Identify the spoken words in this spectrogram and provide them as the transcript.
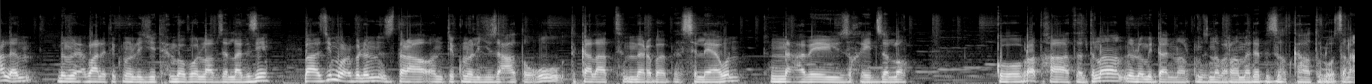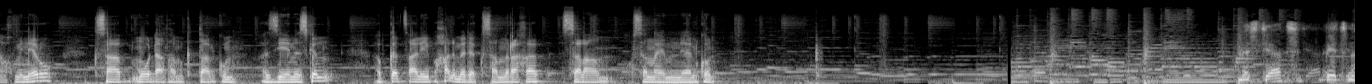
ዓለም ብምዕባለ ቴክኖሎጂ ትሕንበበሉ ኣብ ዘላ ግዜ ብኣዝዩ ምዕብልን ዝተራቐቐን ቴክኖሎጂ ዝዓጠቑ ትካላት መርበብ ስለያ እውን እናዓበየ እዩ ዝኸይድ ዘሎ ክቡራ ተኸታተልትና ንሎሚ ዳልናልኩም ዝነበርና መደብ እዚ ክትከታተልዎ ፅናዕኹም ነይሩ ክሳብ መወዳእታ ምክታልኩም ኣዝየ የመስግን ኣብ ቀፃሊ ብካልእ መደብ ክሳብ ንራኸብ ሰላም ወሰናይ የምንያልኩም መስትያት ቤትና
